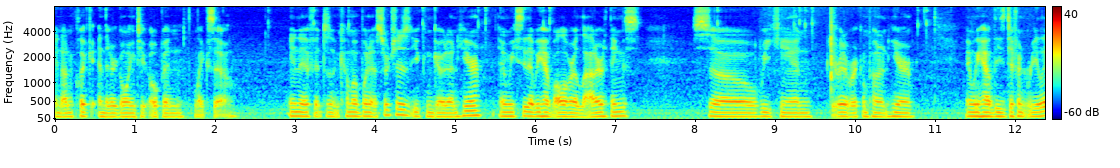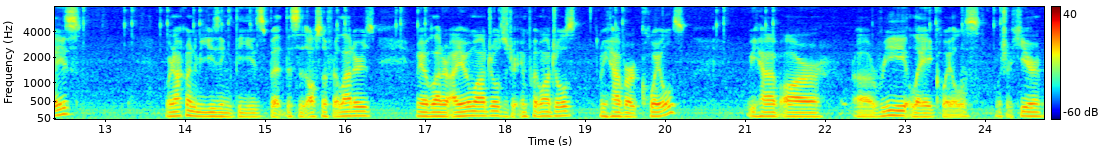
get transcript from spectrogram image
and unclick and they're going to open like so. And if it doesn't come up when it searches, you can go down here and we see that we have all of our ladder things. So we can get rid of our component here and we have these different relays. We're not going to be using these, but this is also for ladders. We have ladder I.O. modules, which are input modules. We have our coils. We have our uh, relay coils, which are here.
